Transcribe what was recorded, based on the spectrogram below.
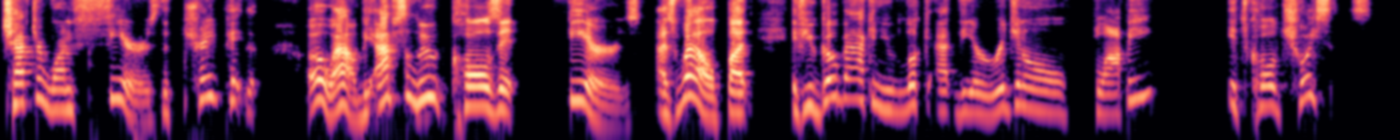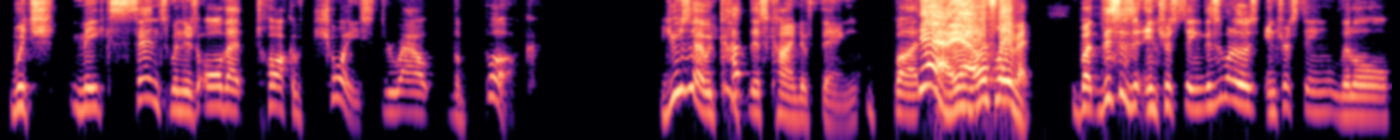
Chapter one fears. The trade pay. Oh, wow. The Absolute calls it fears as well. But if you go back and you look at the original floppy, it's called choices, which makes sense when there's all that talk of choice throughout the book. Usually I would cut this kind of thing, but Yeah, yeah. Let's leave it. but this is an interesting this is one of those interesting little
